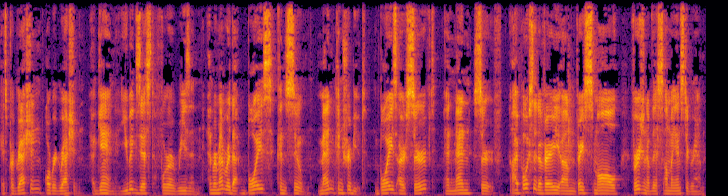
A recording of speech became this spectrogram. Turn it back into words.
It's progression or regression. Again, you exist for a reason. And remember that boys consume, men contribute. Boys are served, and men serve. I posted a very, um, very small version of this on my Instagram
